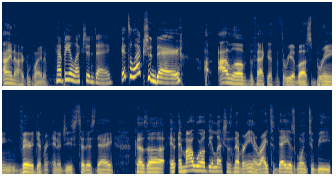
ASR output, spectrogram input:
I ain't out here complaining. Happy election day. It's election day. I, love the fact that the three of us bring very different energies to this day. Because uh, in, in my world, the elections never end, right? Today is going to be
